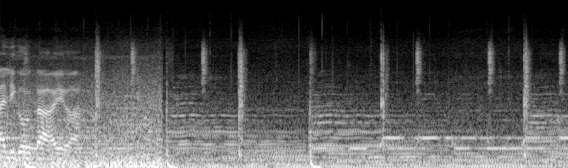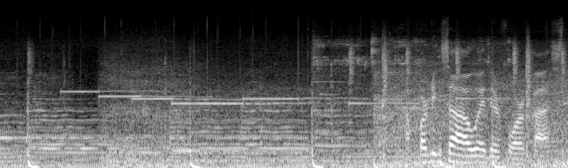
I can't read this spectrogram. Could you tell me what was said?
Naligaw tayo ah. According sa weather forecast,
